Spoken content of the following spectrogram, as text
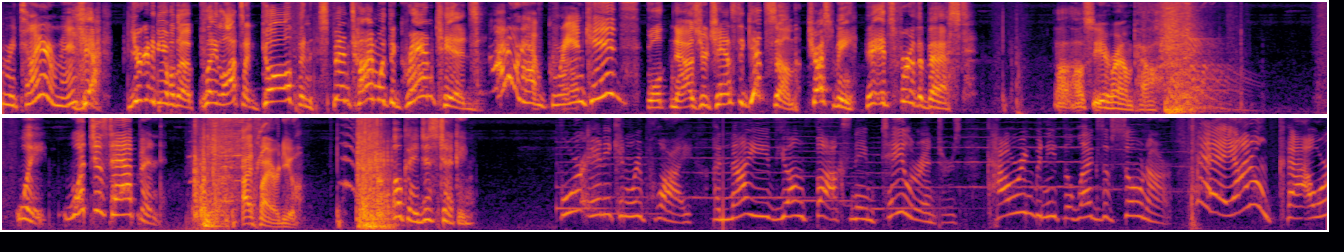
Retirement? Yeah, you're gonna be able to play lots of golf and spend time with the grandkids. I don't have grandkids. Well, now's your chance to get some. Trust me, it's for the best. I'll, I'll see you around, pal. Wait, what just happened? I fired you. Okay, just checking. Before Annie can reply, a naive young fox named Taylor enters, cowering beneath the legs of Sonar. Hey, I don't cower!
